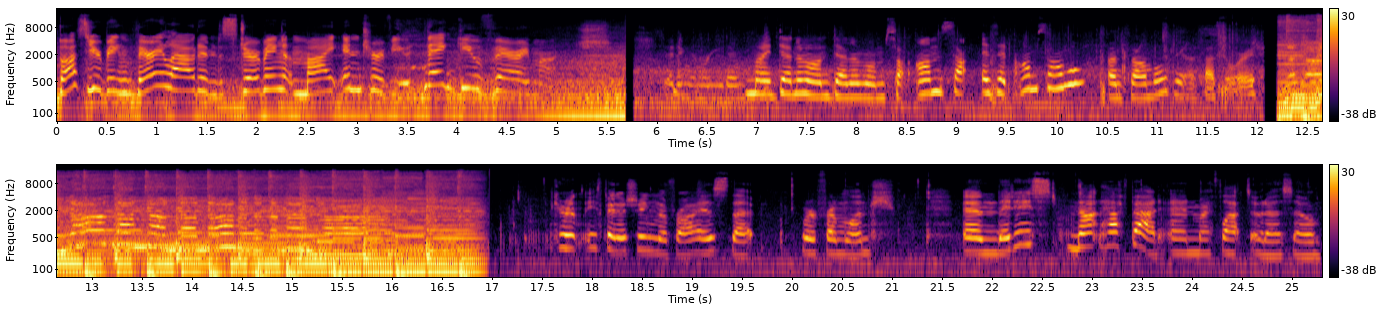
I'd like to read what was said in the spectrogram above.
Bus, you're being very loud and disturbing my interview. Thank you very much. Sitting and reading. My denim on denim ensemble. Is it ensemble? Ensemble, yes. That's the word. Currently finishing the fries that were from lunch and they taste not half bad. And my flat soda, so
